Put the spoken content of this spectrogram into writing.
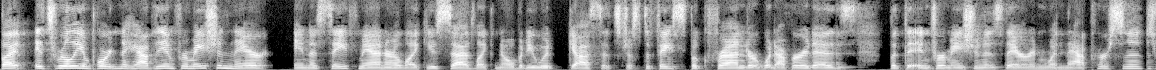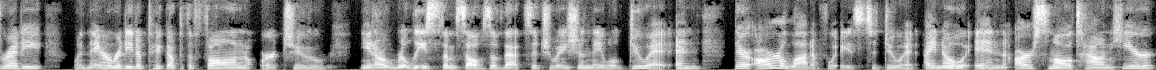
But it's really important to have the information there in a safe manner. Like you said, like nobody would guess it's just a Facebook friend or whatever it is, but the information is there. And when that person is ready, when they are ready to pick up the phone or to, you know, release themselves of that situation, they will do it. And there are a lot of ways to do it. I know in our small town here,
